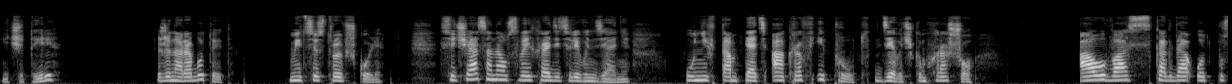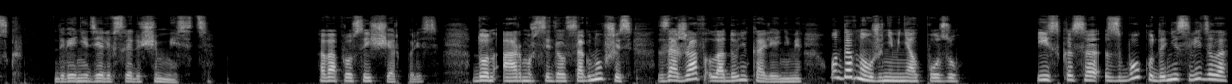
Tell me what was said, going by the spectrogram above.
и четыре. Жена работает медсестрой в школе. Сейчас она у своих родителей в Индиане. У них там пять акров и пруд, девочкам хорошо. А у вас когда отпуск? Две недели в следующем месяце. Вопросы исчерпались. Дон Армур сидел согнувшись, зажав ладони коленями. Он давно уже не менял позу. Искоса сбоку Денис видела,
